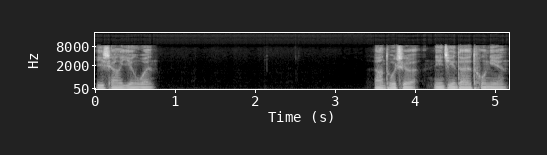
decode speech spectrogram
以上英文。朗读者：宁静的童年。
